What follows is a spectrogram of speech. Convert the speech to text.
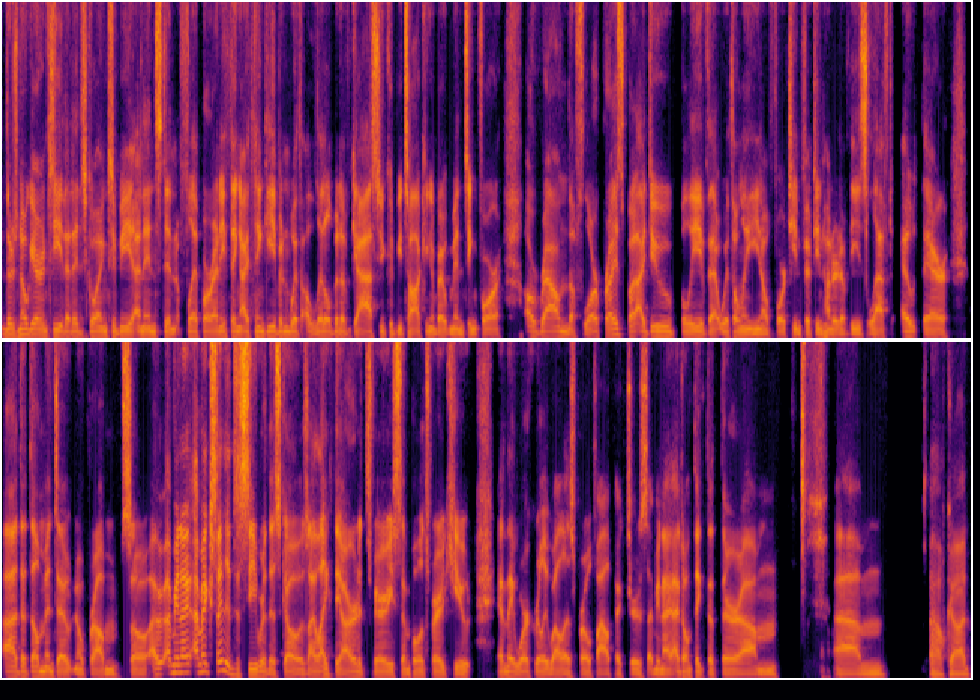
there's no guarantee that it's going to be an instant flip or anything. I think even with a little bit of gas, you could be talking about minting for around the floor price. But I do believe that with only you know 14, 1500 of these left out there, uh, that they'll mint out no problem. So I, I mean, I, I'm excited to see where this goes. I like the art; it's very simple, it's very cute, and they work really well as profile pictures. I mean, I, I don't think that they're um, um, oh god,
